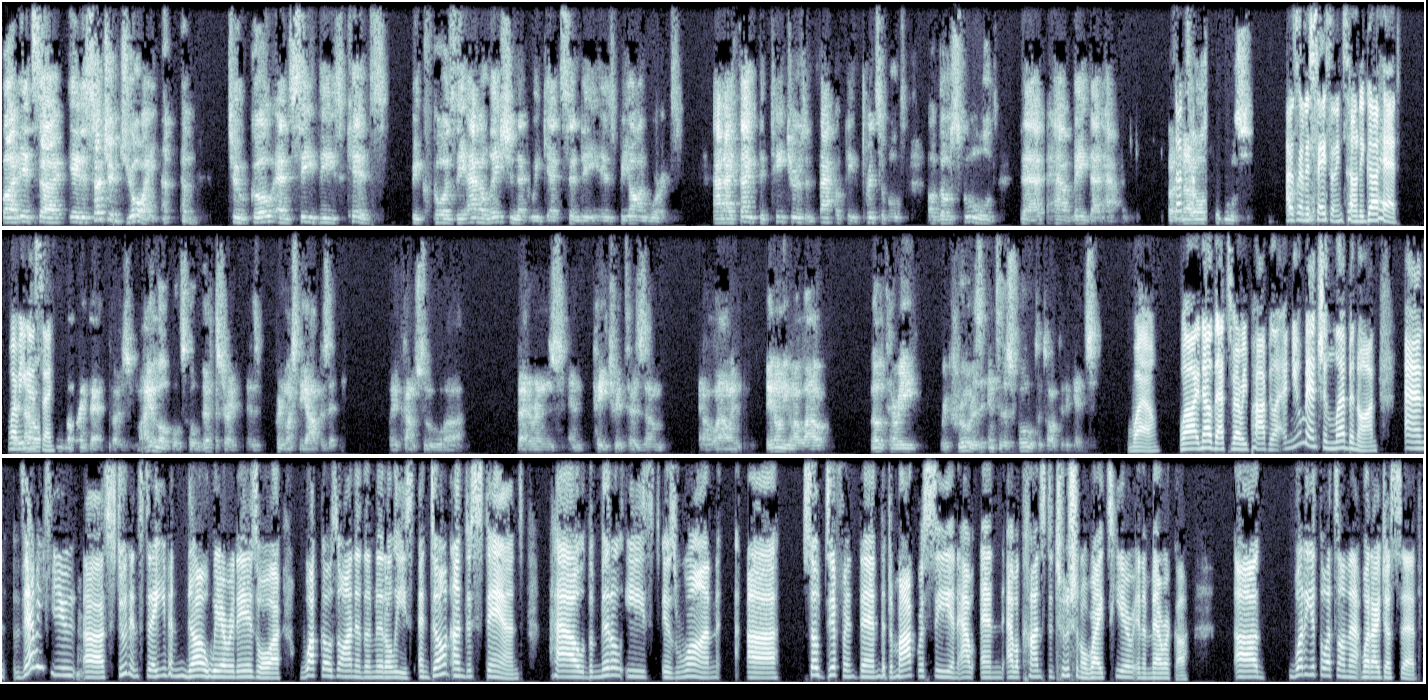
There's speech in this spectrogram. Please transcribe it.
but it's uh, it is such a joy to go and see these kids because the adulation that we get, Cindy, is beyond words. And I thank the teachers and faculty and principals of those schools that have made that happen. But not all schools. I was going to say something, Tony. Go ahead. What were you going to say? Like that, because my local school district is pretty much the opposite when it comes to uh, veterans and patriotism and allowing. They don't even allow military recruiters into the school to talk to the kids. Wow. Well, I know that's very popular. And you mentioned Lebanon and very few, uh, students today even know where it is or what goes on in the Middle East and don't understand how the Middle East is run, uh, so different than the democracy and our, and our constitutional rights here in America. Uh, what are your thoughts on that? What I just said?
